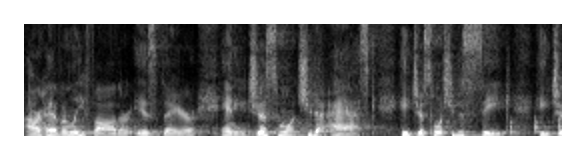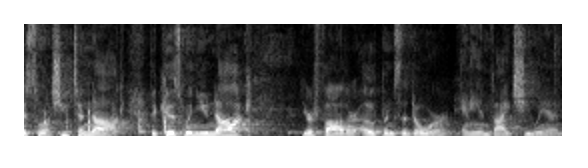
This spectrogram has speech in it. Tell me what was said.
our Heavenly Father is there. And He just wants you to ask. He just wants you to seek. He just wants you to knock. Because when you knock, your Father opens the door and He invites you in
